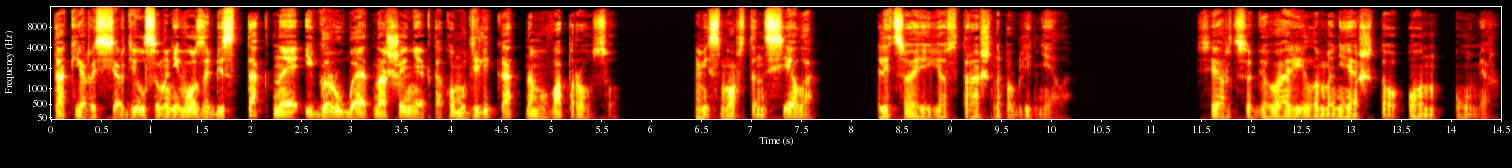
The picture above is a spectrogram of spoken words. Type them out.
так я рассердился на него за бестактное и грубое отношение к такому деликатному вопросу. Мисс Морстон села, Лицо ее страшно побледнело. «Сердце говорило мне, что он умер»,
